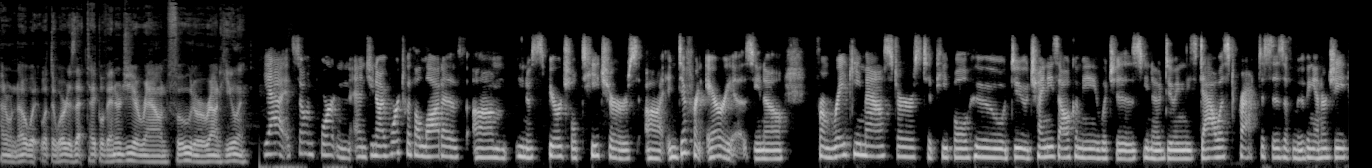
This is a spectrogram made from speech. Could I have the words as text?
I don't know what, what the word is, that type of energy around food or around healing. Yeah, it's so important. And, you know, I've worked with a lot of, um, you know, spiritual teachers uh, in different areas, you know, from Reiki masters to people who do Chinese alchemy, which is, you know, doing these Taoist practices of moving energy,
